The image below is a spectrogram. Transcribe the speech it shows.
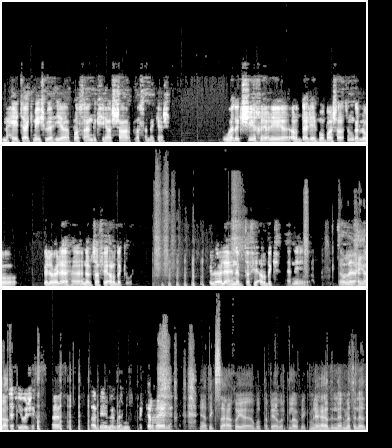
اللحيه تاعك ما يشبه هي بلاصة عندك فيها الشعر بلاصة ما كانش. وهذاك الشيخ يعني رد عليه مباشرة. قال له قال له علاه نبت في أرضك. قال له علاه نبت في أرضك. يعني حيراتك. في وجهك. آه. هذه نتذكرها يعني. يعطيك الصحة أخويا أبو الطبيعة. بارك الله فيك. مليح هذا المثل هذا.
